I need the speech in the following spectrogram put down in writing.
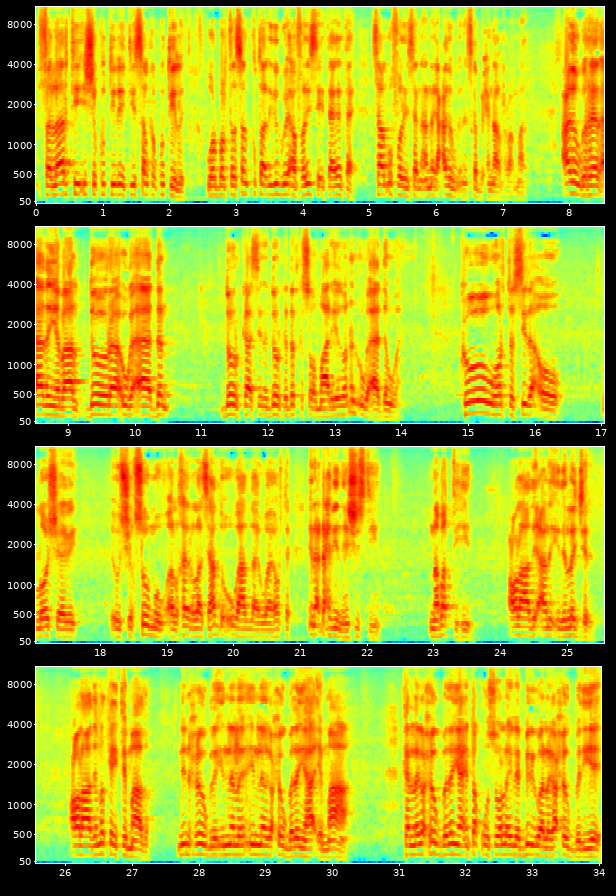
fallaartii isha ku tiilay tii salka ku tiilay warbaltalsan ku taal iga goy aan fariista ay taagan tahay. Saan u fariisan annaga cadowga in iska bixinaa la cadowga reer aadan yabaal dooraa uga aadan. Doorkaasina doorka dadka soomaaliyeed oo dhan uga aadan waay. Koow horta sida oo loo sheegay sheekh somow alkhayr hadda uga hadlayo waay horta inaad dhexdiina heshiis tihiin nabad tihiin. Colaadi aanay idinla jirin. Colaadi markay timaado nin xoog leh in la- in laga xoog badan yahaa maaha. Kan laga xoog badan yahay inta quusoo layle berig waa laga xoog badiye.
